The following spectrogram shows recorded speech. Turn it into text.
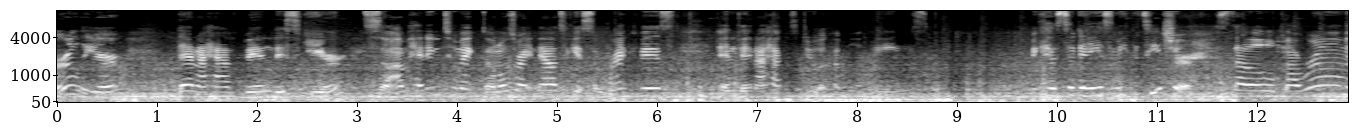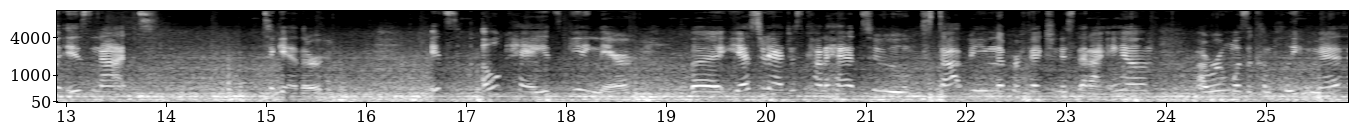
earlier than I have been this year. So I'm heading to McDonald's right now to get some breakfast and then I have to do a couple of things because today is meet the teacher. So my room is not together. It's okay, it's getting there. But yesterday I just kind of had to stop being the perfectionist that I am. My room was a complete mess.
